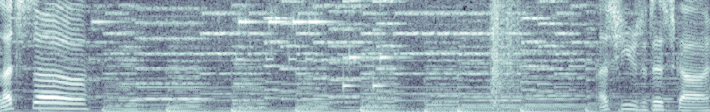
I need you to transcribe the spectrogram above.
Let's, uh... Let's use this guy.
